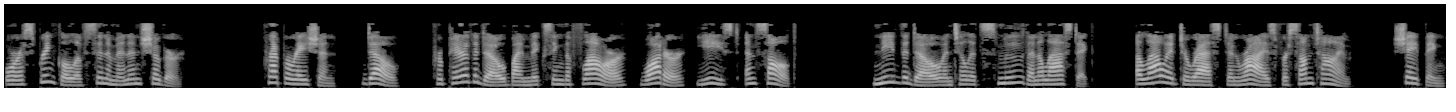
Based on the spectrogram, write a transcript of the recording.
or a sprinkle of cinnamon and sugar. Preparation. Dough. Prepare the dough by mixing the flour, water, yeast, and salt. Knead the dough until it's smooth and elastic. Allow it to rest and rise for some time. Shaping.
